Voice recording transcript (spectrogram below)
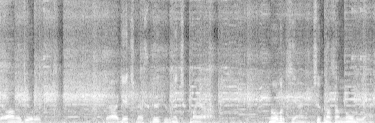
devam ediyoruz. Ya geçme şu gökyüzüne çıkma ya. Ne olur ki yani? Çıkmasan ne olur yani?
